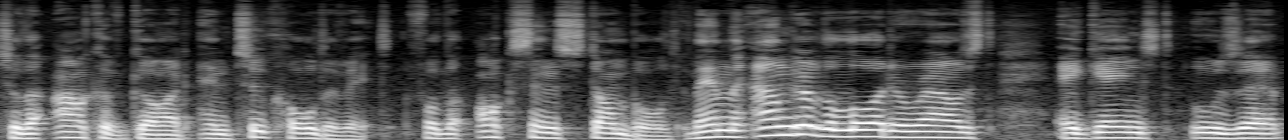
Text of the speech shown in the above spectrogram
to the ark of God and took hold of it, for the oxen stumbled. Then the anger of the Lord aroused against Uzzah,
